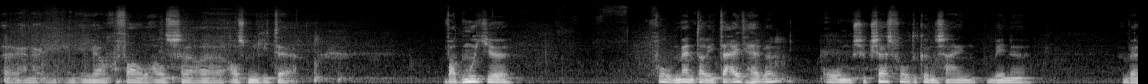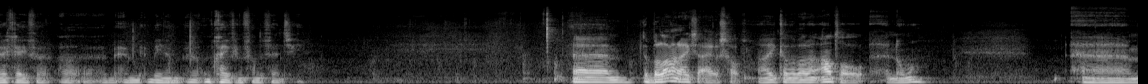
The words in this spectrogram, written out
eh, in, in jouw geval als, eh, als militair? Wat moet je voor mentaliteit hebben om succesvol te kunnen zijn binnen werkgever, eh, binnen een omgeving van Defensie? Ehm, de belangrijkste eigenschap. Nou, ik kan er wel een aantal eh, noemen. Ehm,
